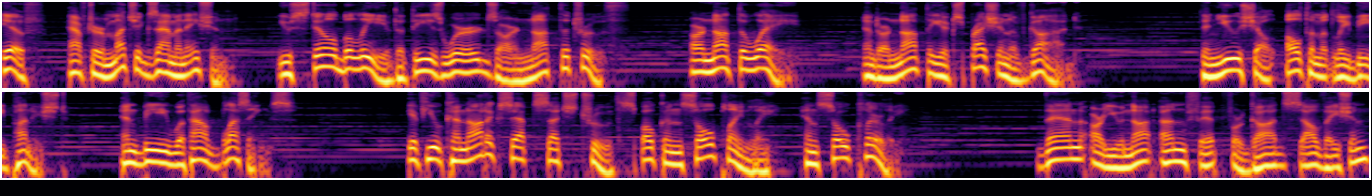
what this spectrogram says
If, after much examination, you still believe that these words are not the truth, are not the way, and are not the expression of God, then you shall ultimately be punished and be without blessings. If you cannot accept such truth spoken so plainly and so clearly, then are you not unfit for God's salvation?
